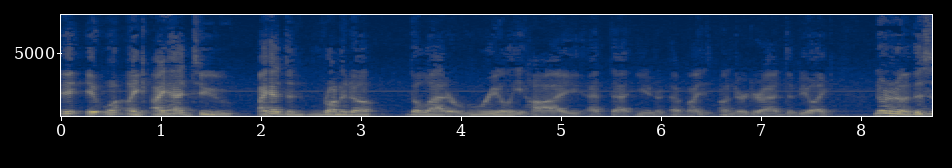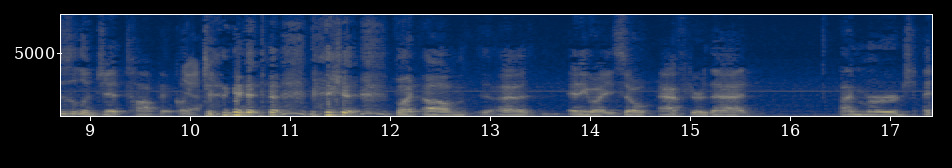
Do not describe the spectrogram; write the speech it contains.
It, it was like I had to, I had to run it up the ladder really high at that unit at my undergrad to be like, no, no, no, this is a legit topic. Like, but um, uh, anyway, so after that, I merged, I-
